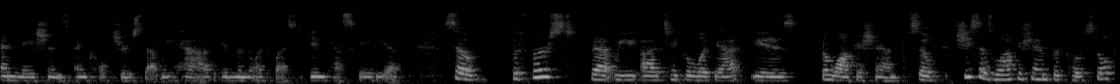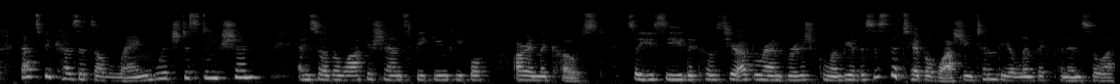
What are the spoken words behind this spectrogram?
and nations and cultures that we have in the Northwest in Cascadia. So the first that we uh, take a look at is the Wakashan. So she says Wakashan for coastal. That's because it's a language distinction. And so the Wakashan speaking people are in the coast. So you see the coast here up around British Columbia. This is the tip of Washington, the Olympic Peninsula.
